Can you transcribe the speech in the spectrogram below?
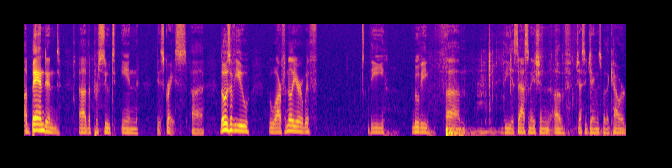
abandoned the pursuit in disgrace. those of you who are familiar with the movie, um, the assassination of Jesse James by the coward.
